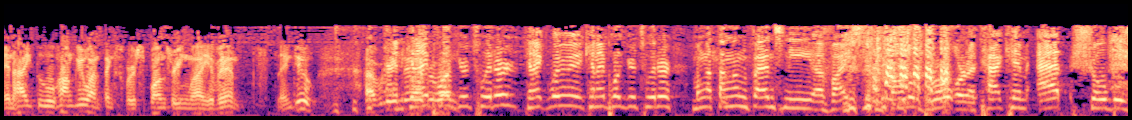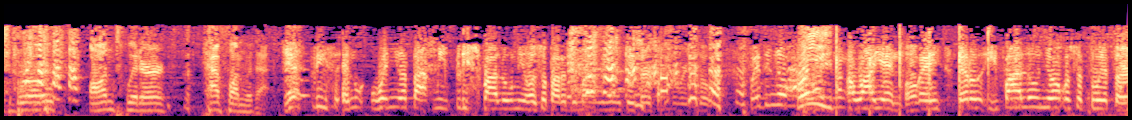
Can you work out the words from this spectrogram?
And hi to Hungry One. Thanks for sponsoring my event. Thank you. Have a great And day, can I everyone. plug your Twitter? Can I wait, wait, wait, can I plug your Twitter? Mga tangang fans ni uh, Vice, you can follow Bro or attack him at Showbiz Bro on Twitter. Have fun with that. Yes, please. And when you attack me, please follow me also para dumami yung Twitter followers ko. Pwede nyo ako ng awayin, okay? Pero i-follow nyo ako sa Twitter,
